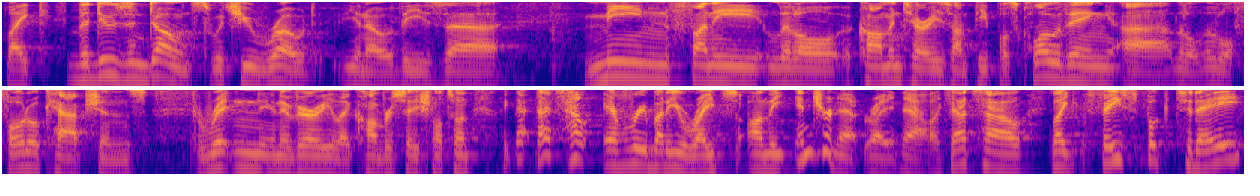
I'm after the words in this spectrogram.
Like the do's and don'ts, which you wrote, you know, these uh, mean, funny little commentaries on people's clothing, uh, little little photo captions written in a very like conversational tone. Like that, that's how everybody writes on the internet right now. Like that's how like Facebook today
